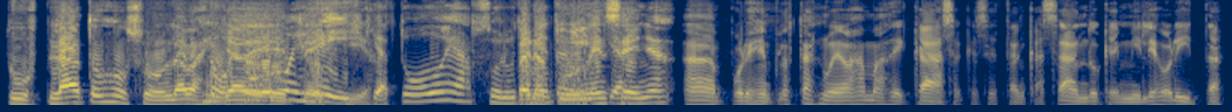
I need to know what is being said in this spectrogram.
tus platos o son la vajilla de, todo es de isquia, todo es absolutamente Pero tú le enseñas a, por ejemplo, estas nuevas amas de casa que se están casando, que hay miles ahorita,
